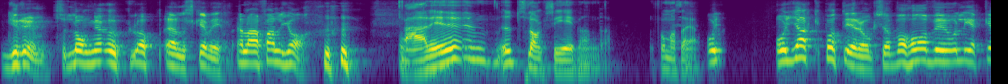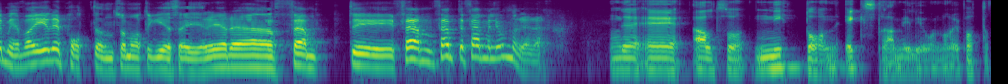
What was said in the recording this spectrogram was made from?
grymt. Långa upplopp älskar vi. Eller i alla fall jag. Ja, det är utslagsgivande får man säga. Och jackpot är det också. Vad har vi att leka med? Vad är det i potten som ATG säger? Är det 55, 55 miljoner är det? Det är alltså 19 extra miljoner i potten.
